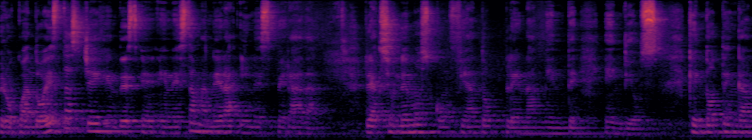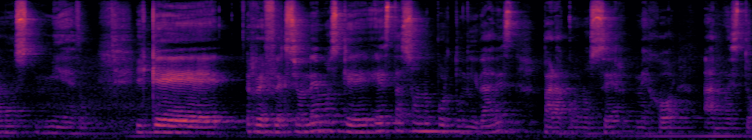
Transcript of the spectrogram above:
Pero cuando éstas lleguen en esta manera inesperada, reaccionemos confiando plenamente en Dios, que no tengamos miedo y que reflexionemos que estas son oportunidades para conocer mejor a nuestro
